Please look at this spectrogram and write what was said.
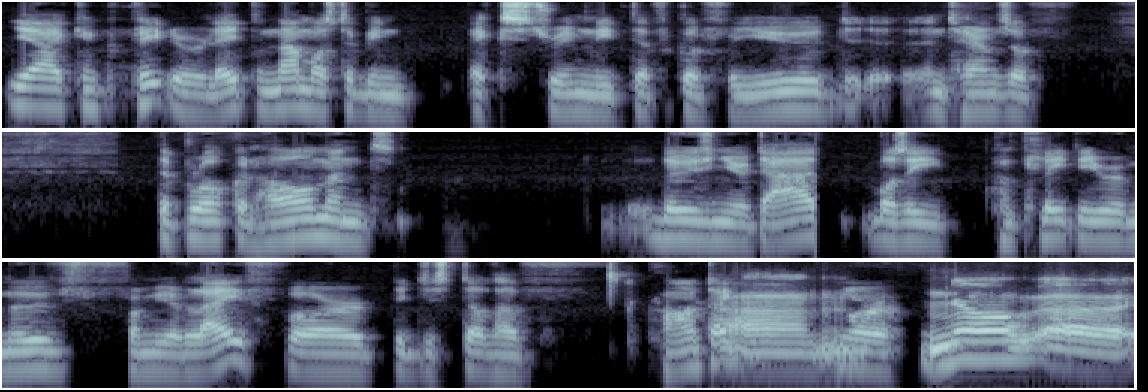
yeah I can completely relate, and that must have been extremely difficult for you in terms of the broken home and losing your dad. Was he completely removed from your life, or did you still have contact? Um, or no, uh,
